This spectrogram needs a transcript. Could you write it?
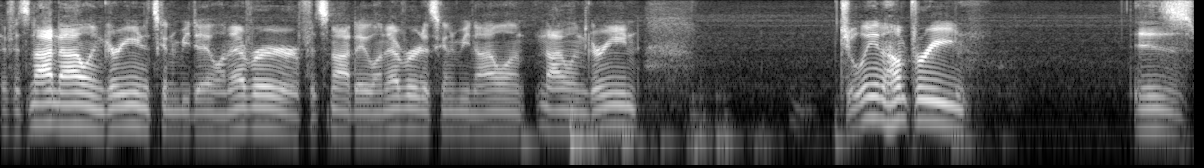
if it's not Nyland Green, it's going to be Daylen Everett, or if it's not Daylen Everett, it's going to be Nyland, Nyland Green. Julian Humphrey is,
